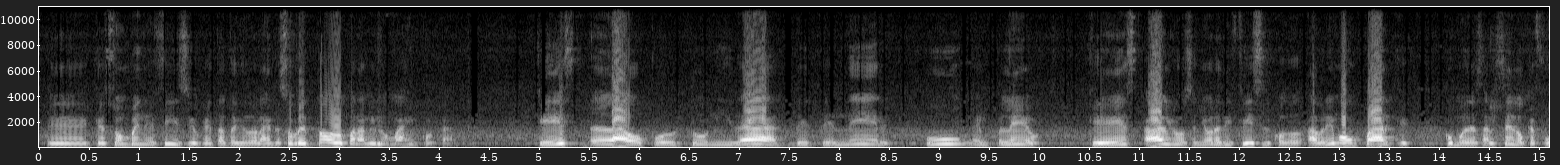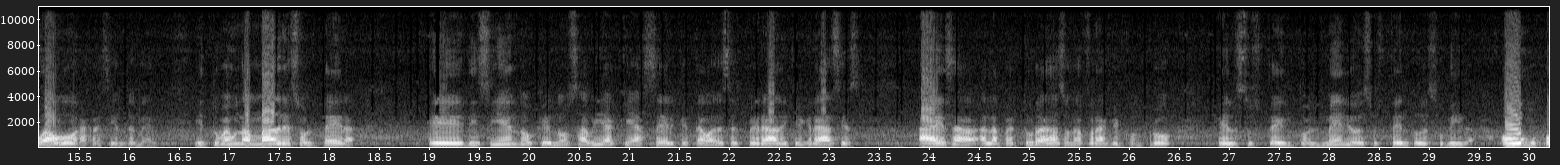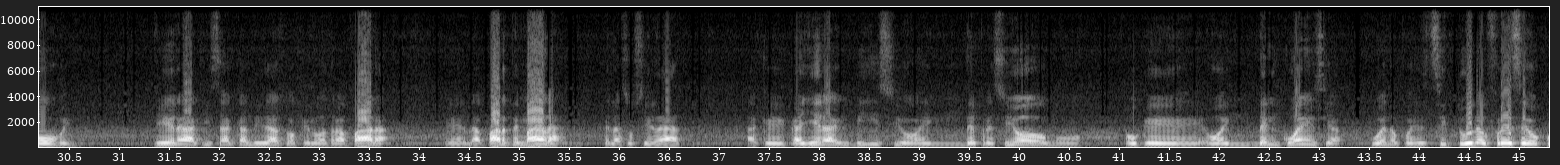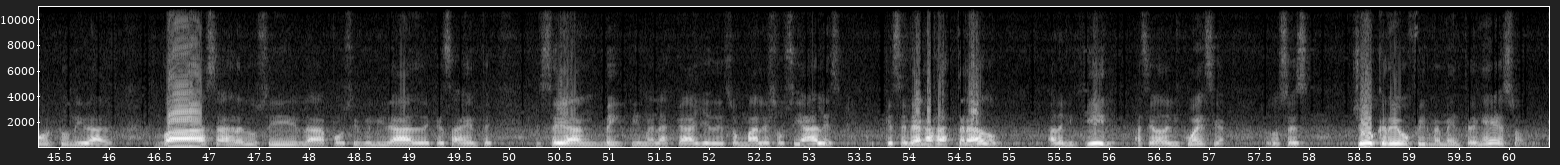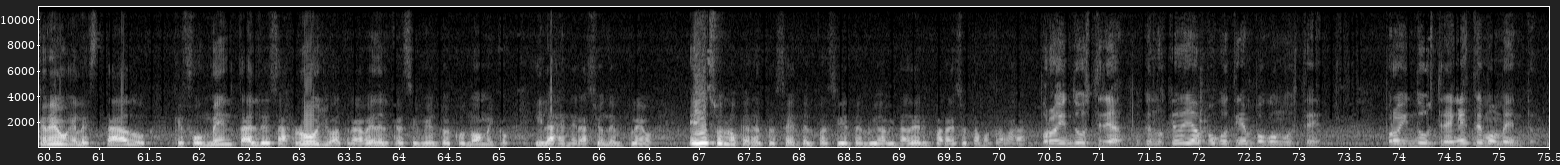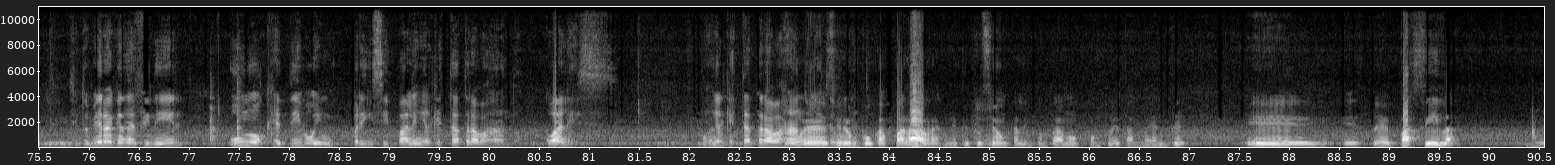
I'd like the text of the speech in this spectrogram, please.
eh, que son beneficios que está teniendo la gente. Sobre todo para mí lo más importante, es la oportunidad de tener un empleo, que es algo, señores, difícil. Cuando abrimos un parque como el de Salcedo, que fue ahora, recientemente, y tú ves una madre soltera eh, diciendo que no sabía qué hacer, que estaba desesperada y que gracias a, esa, a la apertura de esa zona franca encontró el sustento, el medio de sustento de su vida. O un joven que era quizá candidato a que lo atrapara eh, la parte mala de la sociedad, a que cayera en vicios, en depresión o, o, que, o en delincuencia. Bueno, pues si tú le ofreces oportunidades, vas a reducir la posibilidad de que esa gente sean víctimas en las calles de esos males sociales, que se vean arrastrados a delinquir hacia la delincuencia. Entonces, yo creo firmemente en eso, creo en el Estado que fomenta el desarrollo a través del crecimiento económico y la generación de empleo. Eso es lo que representa el presidente Luis Abinader y para eso estamos trabajando. Proindustria, porque nos queda ya poco tiempo con usted. Proindustria, en este momento, si tuviera que definir un objetivo principal en el que está trabajando, ¿cuál es? en el que está trabajando. Voy a este decir en pocas palabras, una institución que la encontramos completamente eh, este, pasiva,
